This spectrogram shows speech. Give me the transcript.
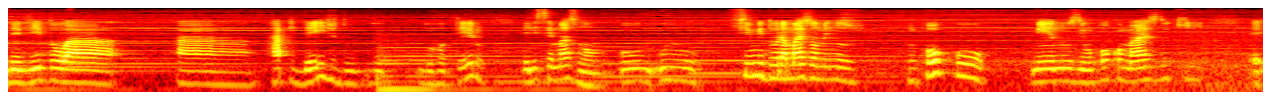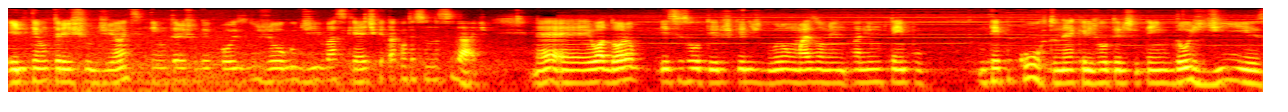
devido à a, rapidez do, do, do, roteiro ele ser mais longo. O, o filme dura mais ou menos um pouco menos e um pouco mais do que é, ele tem um trecho de antes e tem um trecho depois do jogo de basquete que está acontecendo na cidade. Né? É, eu adoro esses roteiros que eles duram mais ou menos ali um tempo um tempo curto, né? Aqueles roteiros que tem dois dias,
